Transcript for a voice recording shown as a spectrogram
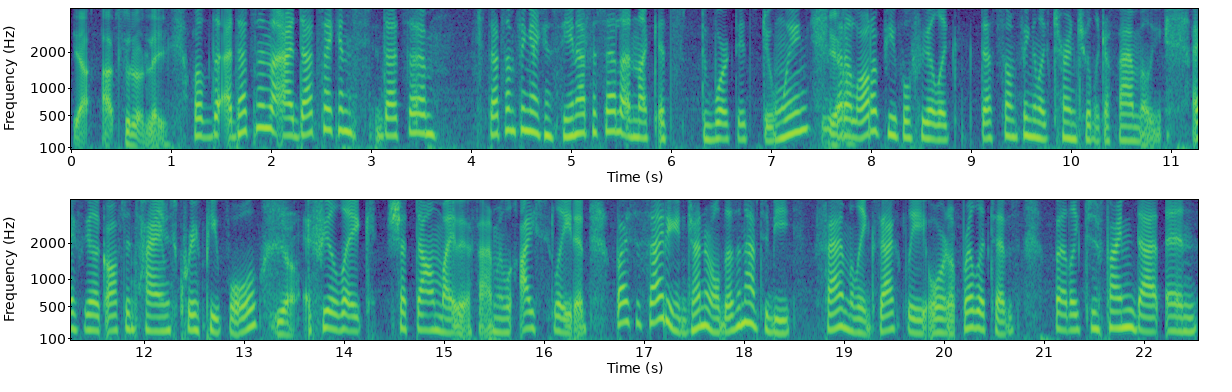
yeah absolutely. Well, th- that's an, uh, that's I can s- that's um that's something I can see in Advocell and like it's the work it's doing Yeah. that a lot of people feel like that's something like turned to like a family. I feel like oftentimes queer people yeah. feel like shut down by their family, isolated by society in general. It doesn't have to be family exactly or like relatives, but like to find that in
